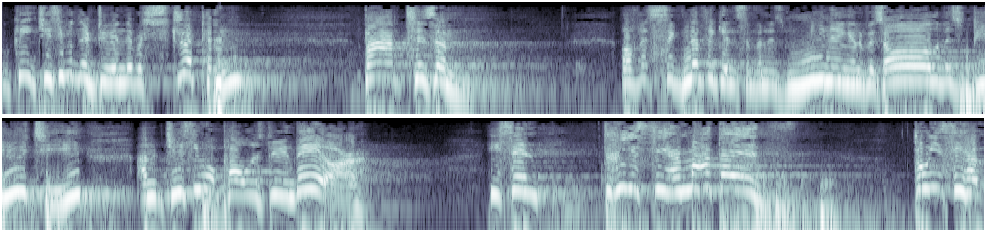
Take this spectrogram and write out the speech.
Okay, do you see what they're doing? They were stripping baptism of its significance, of its meaning, and of its all of its beauty. And do you see what Paul is doing there? He's saying, don't you see how mad that is? Don't you see how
